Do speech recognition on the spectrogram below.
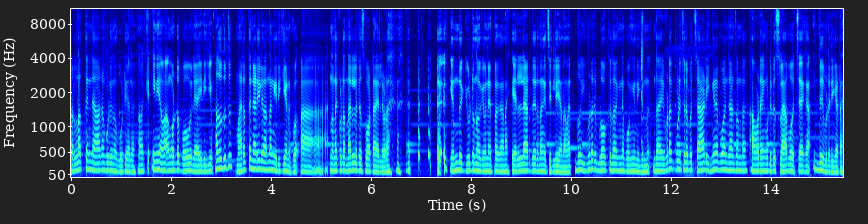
വെള്ളത്തിന്റെ ആഴം കൂടി ഒന്ന് കൂട്ടിയാലോ? ഓക്കെ. ഇനി അങ്ങോട്ട് പോകില്ലായിരിക്കും അത് ഇത് മരത്തിനടിയിൽ വന്നങ്ങ് ഇരിക്കുകയാണ് ഇപ്പോൾ ആ നിനക്കിവിടെ നല്ലൊരു സ്പോട്ട് ആയല്ലോ ഇവിടെ. എന്ത് ക്യൂട്ട് നോക്കി ഇവനെ ഇപ്പൊ കാണാൻ. എല്ലായിടത്തും ഇരുന്നങ്ങ് ചില്ല് ചെയ്യണം അവൻ. ഇവിടെ ഒരു ബ്ലോക്ക് ഇതാ ഇങ്ങനെ പൊങ്ങി നിൽക്കുന്നു. ഇതാ ഇവിടെ കൂടി ചിലപ്പോൾ ചാടി ഇങ്ങനെ പോകാൻ ചാൻസ് ഉണ്ട്. അവിടെയും കൂടി ഒരു സ്ലാബ് വെച്ചേക്കാം. ഇത് ഇവിടെ ഇരിക്കട്ടെ.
